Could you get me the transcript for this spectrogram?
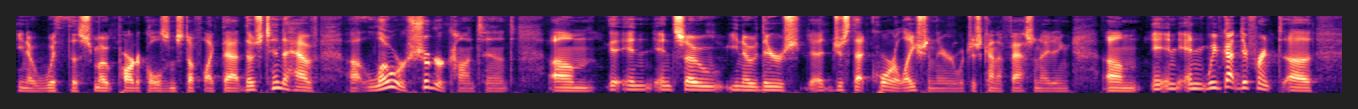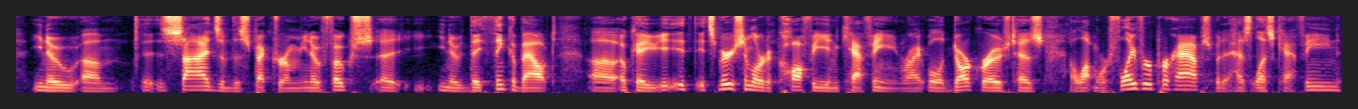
you know with the smoke particles and stuff like that. Those tend to have uh, lower sugar content, um, and and so you know there's uh, just that correlation there, which is kind of fascinating. Um, and and we've got different uh, you know. Um, sides of the spectrum. You know, folks, uh, you know, they think about uh, okay, it, it's very similar to coffee and caffeine, right? Well, a dark roast has a lot more flavor, perhaps, but it has less caffeine.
